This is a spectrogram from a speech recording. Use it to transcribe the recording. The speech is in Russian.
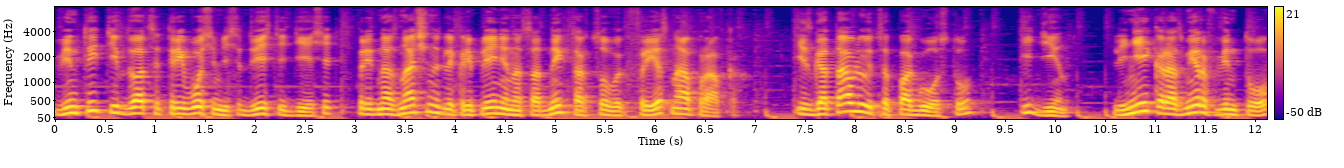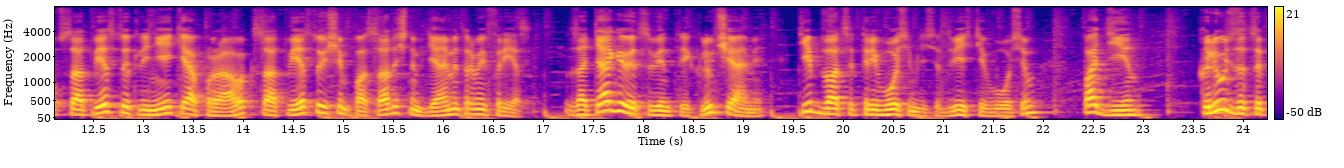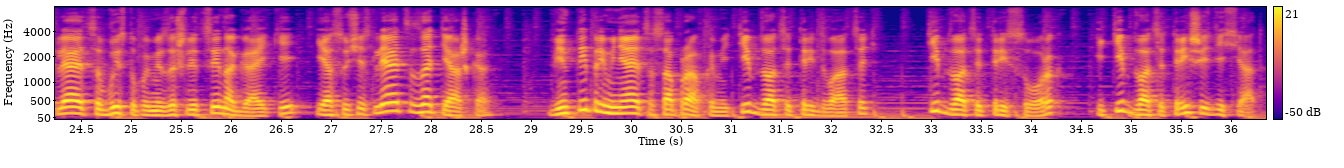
Винты тип 2380-210 предназначены для крепления насадных торцовых фрез на оправках. Изготавливаются по ГОСТу и ДИН. Линейка размеров винтов соответствует линейке оправок с соответствующим посадочным диаметрами фрез. Затягиваются винты ключами тип 2380-208 по DIN. Ключ зацепляется выступами за шлицы на гайки и осуществляется затяжка. Винты применяются с оправками тип 2320, тип 2340 и тип 2360.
